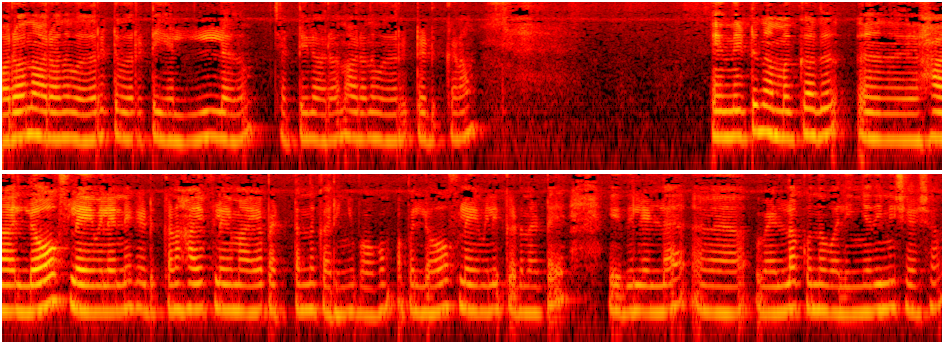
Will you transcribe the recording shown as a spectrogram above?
ഓരോന്ന് ഓരോന്ന് വേറിട്ട് വേറിട്ട് എല്ലാതും ചട്ടിയിൽ ഓരോന്ന് ഓരോന്ന് വേറിട്ട് എടുക്കണം എന്നിട്ട് നമുക്കത് ലോ ഫ്ലെയിമിൽ തന്നെ കിടക്കണം. ഹൈ ഫ്ലെയിം ആയാൽ പെട്ടെന്ന് കരിഞ്ഞു പോകും. അപ്പോൾ ലോ ഫ്ലെയിമിൽ കിടന്നിട്ട് ഇതിലുള്ള വെള്ളമൊക്കെ ഒന്ന് വലിഞ്ഞതിന് ശേഷം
